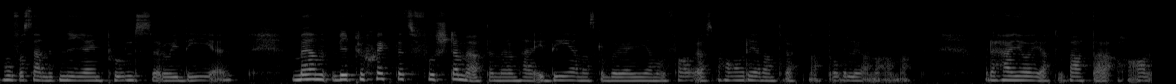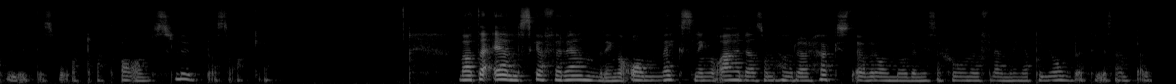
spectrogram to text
Hon får ständigt nya impulser och idéer. Men vid projektets första möte när de här idéerna ska börja genomföras har hon redan tröttnat och vill göra något annat. Och det här gör ju att Vata har lite svårt att avsluta saker. Vata älskar förändring och omväxling och är den som hurrar högst över omorganisationer och förändringar på jobbet till exempel.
